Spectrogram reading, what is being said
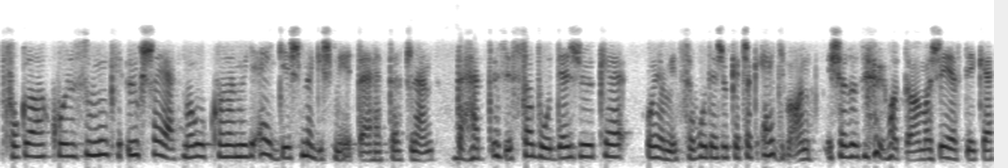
foglalkozzunk, ők saját magukkal, ami ugye egy és megismételhetetlen. Tehát ez Szabó Dezsőke olyan, mint Szabó Dezsőke, csak egy van, és ez az ő hatalmas értéke.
